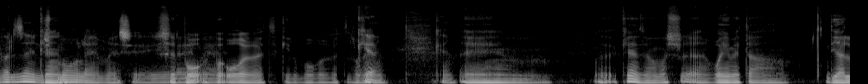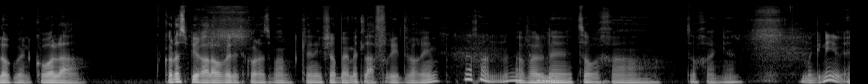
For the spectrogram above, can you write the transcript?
אבל זה כן. נשמור להם, אה, שיהיה להם... אה, שבוררת, כאילו בוררת דברים. כן, כן. אמ, אז כן, זה ממש, אה, רואים את הדיאלוג בין כל ה... כל הספירלה עובדת כל הזמן, כן? אי אפשר באמת להפריד דברים, נכון. אבל אה, צורך ה- לצורך העניין. מגניב. אמ,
